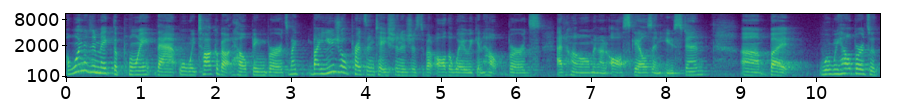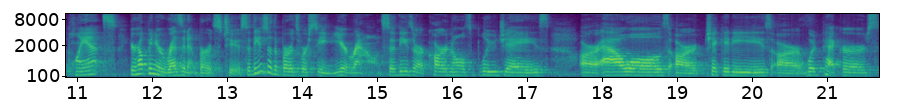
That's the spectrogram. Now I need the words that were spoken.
I wanted to make the point that when we talk about helping birds, my, my usual presentation is just about all the way we can help birds at home and on all scales in Houston. Um, but when we help birds with plants, you're helping your resident birds too. So these are the birds we're seeing year round. So these are cardinals, blue jays, our owls, our chickadees, our woodpeckers.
